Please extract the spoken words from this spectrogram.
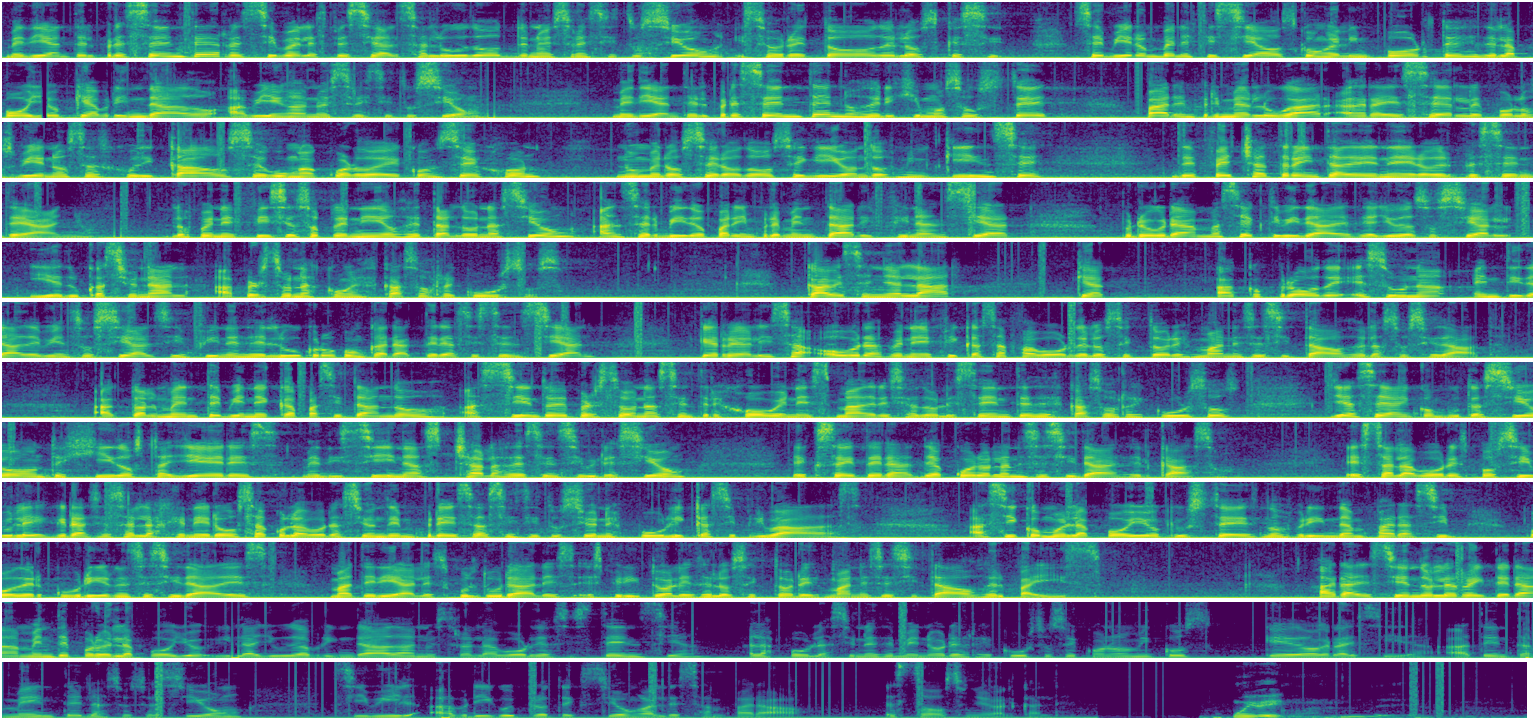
Mediante el presente recibe el especial saludo de nuestra institución y sobre todo de los que se vieron beneficiados con el importe del apoyo que ha brindado a bien a nuestra institución. Mediante el presente nos dirigimos a usted para en primer lugar agradecerle por los bienes adjudicados según acuerdo de consejo número 012-2015 de fecha 30 de enero del presente año. Los beneficios obtenidos de tal donación han servido para implementar y financiar programas y actividades de ayuda social y educacional a personas con escasos recursos. Cabe señalar que ACOPRODE es una entidad de bien social sin fines de lucro con carácter asistencial que realiza obras benéficas a favor de los sectores más necesitados de la sociedad. Actualmente viene capacitando a cientos de personas entre jóvenes, madres y adolescentes de escasos recursos, ya sea en computación, tejidos, talleres, medicinas, charlas de sensibilización, etcétera, de acuerdo a las necesidades del caso. Esta labor es posible gracias a la generosa colaboración de empresas, instituciones públicas y privadas, así como el apoyo que ustedes nos brindan para así poder cubrir necesidades materiales, culturales, espirituales de los sectores más necesitados del país agradeciéndole reiteradamente por el apoyo y la ayuda brindada a nuestra labor de asistencia a las poblaciones de menores recursos económicos, quedo agradecida. Atentamente, la Asociación Civil Abrigo y Protección al Desamparado. Es todo, señor alcalde. Muy bien.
